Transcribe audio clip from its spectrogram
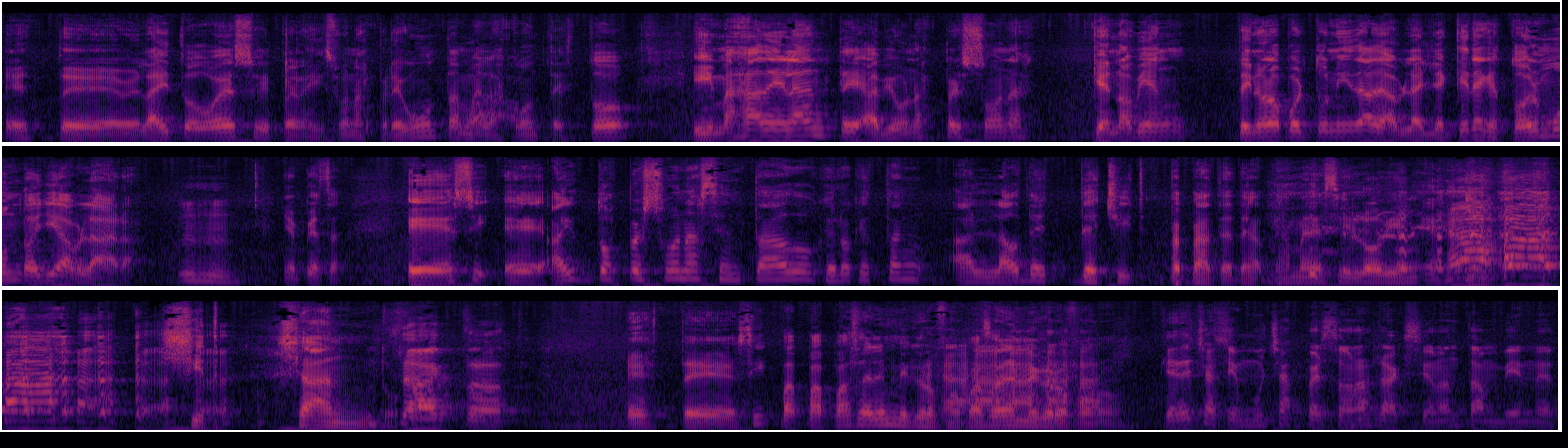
Este, ¿verdad? Y todo eso. Y pues les hizo unas preguntas, me las contestó. Y más adelante había unas personas que no habían tenido la oportunidad de hablar. Ya quería que todo el mundo allí hablara. Y empieza. Eh, sí, eh, hay dos personas sentados, creo que están al lado de, de Chit. Espérate, déjame decirlo bien. Chitchando. Exacto. Este, sí, pa, pa- pásale el micrófono, pásale el micrófono. Que de hecho así muchas personas reaccionan también, eh,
